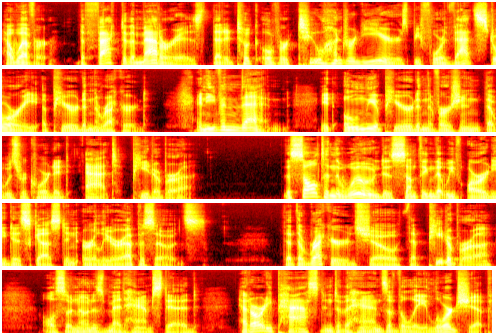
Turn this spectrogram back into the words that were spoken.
However, the fact of the matter is that it took over 200 years before that story appeared in the record, and even then, it only appeared in the version that was recorded at Peterborough. The salt in the wound is something that we've already discussed in earlier episodes. That the records show that Peterborough, also known as Medhampstead, had already passed into the hands of the lay lordship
